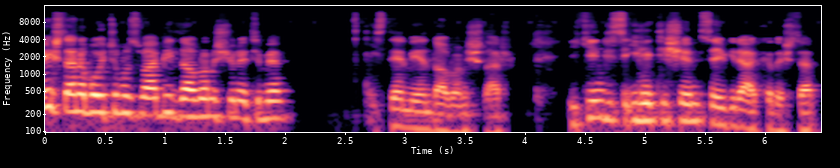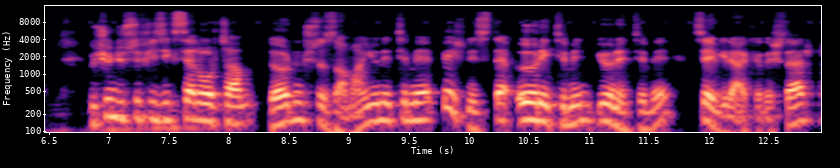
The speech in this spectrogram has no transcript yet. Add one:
Beş tane boyutumuz var. Bir davranış yönetimi, istenmeyen davranışlar. İkincisi iletişim sevgili arkadaşlar. Üçüncüsü fiziksel ortam. Dördüncüsü zaman yönetimi. Beşincisi de öğretimin yönetimi sevgili arkadaşlar.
